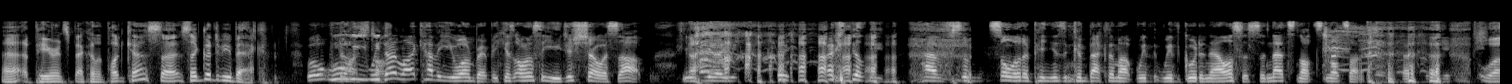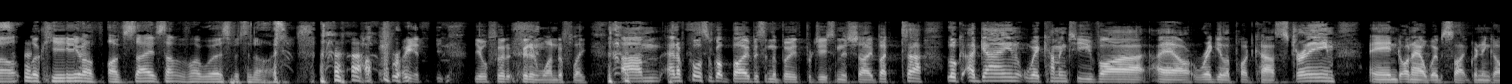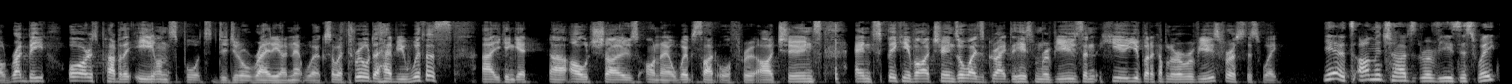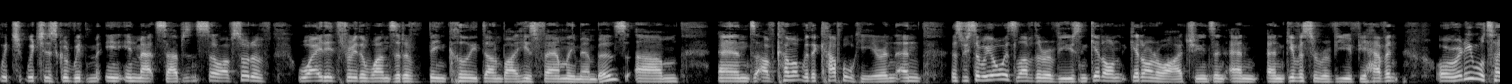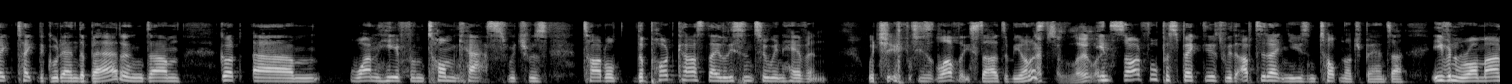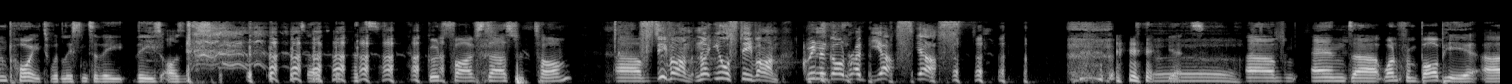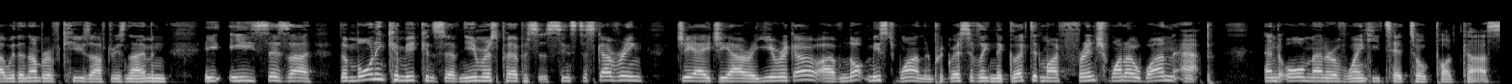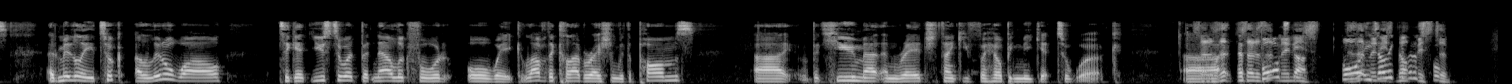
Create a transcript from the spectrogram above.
uh, appearance back on the podcast. So, so good to be back. Well, well we, we don't like having you on, Brett, because honestly, you just show us up. You, you know, you actually have some solid opinions and can back them up with, with good analysis, and that's not not something. well, look here, I've, I've saved some of my worst for tonight. oh, brilliant! You'll fit, fit in wonderfully. Um, and of course, we've got Bobus in the booth producing the show. But uh, look, again, we're coming to you via our regular podcast stream and on our website, Green and Gold Rugby, or as part of the Eon Sports Digital Radio Network. So we're thrilled to have you with us. Uh, you can get uh, old shows on our website or through iTunes. And speaking of iTunes, always great to hear some reviews. And Hugh, you've got a couple of reviews for us this week. Yeah, I'm in charge of the reviews this week, which which is good with in, in, Matt's absence. So I've sort of waded through the ones that have been clearly done by his family members, um, and I've come up with a couple here. And, and as we said, we always love the reviews and get on get on to iTunes and, and, and give us a review if you haven't already. We'll take take the good and the bad, and um, got um, one here from Tom Cass, which was titled "The Podcast They Listen to in Heaven." Which, which is a lovely start, to be honest. Absolutely. Insightful perspectives with up to date news and top notch banter. Even Romain Poite would listen to the, these Aussies. so good five stars from Tom. Um, Steve on, not your Steve on. Green and gold rugby, yes, yes. yes. Um, and uh, one from Bob here uh, with a number of Q's after his name. And he, he says uh, the morning commute can serve numerous purposes. Since discovering GAGR a year ago, I have not missed one and progressively neglected my French 101 app and all manner of wanky TED Talk podcasts. Admittedly, it took a little while to get used to it, but now look forward all week. Love the collaboration with the Poms uh, but Hugh, Matt, and Reg, thank you for helping me get to work. Uh, so does that, so does that mean he's, four, that mean he's not Mr.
